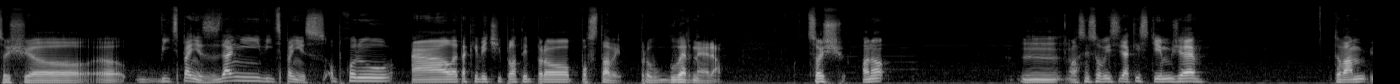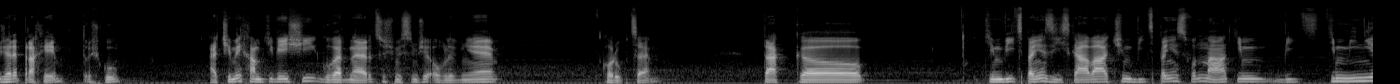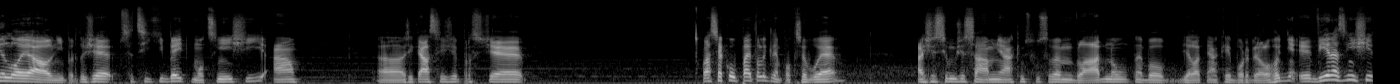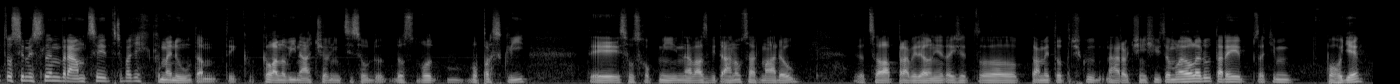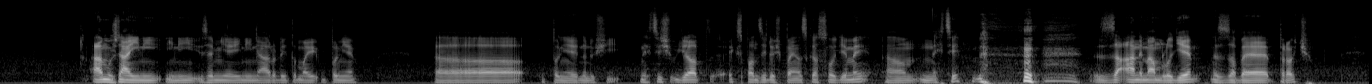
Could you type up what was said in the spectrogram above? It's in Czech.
což uh, uh, víc peněz z daní, víc peněz z obchodu, ale taky větší platy pro postavy, pro guvernéra. Což ono mm, vlastně souvisí taky s tím, že to vám žere prachy trošku. A čím je chamtivější guvernér, což myslím, že ovlivňuje korupce, tak uh, tím víc peněz získává, čím víc peněz on má, tím, víc, tím méně lojální, protože se cítí být mocnější a uh, říká si, že prostě vás jako úplně tolik nepotřebuje a že si může sám nějakým způsobem vládnout nebo dělat nějaký bordel. Hodně výraznější je to si myslím v rámci třeba těch kmenů, tam ty klanoví náčelníci jsou dost oprsklí, ty jsou schopní na vás vytáhnout s armádou docela pravidelně, takže to, tam je to trošku náročnější v tomhle ohledu, tady zatím v pohodě. A možná jiný, jiný země, jiný národy to mají úplně, uh, úplně jednodušší. Nechceš udělat expanzi do Španělska s loděmi? Um, nechci. za A nemám lodě, za B proč?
